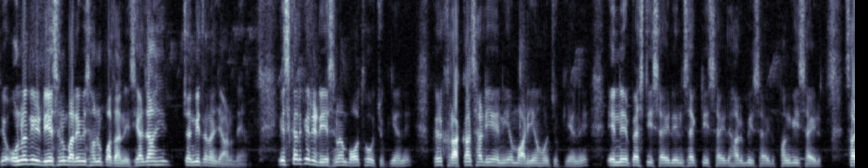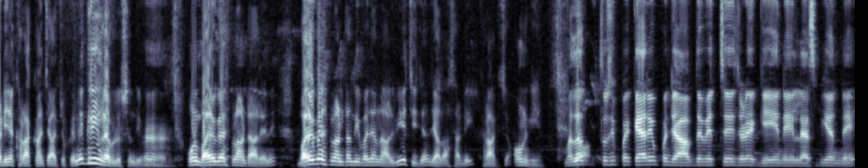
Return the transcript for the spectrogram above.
ਤੇ ਉਹਨਾਂ ਦੀ ਰੇਡੀਏਸ਼ਨ ਬਾਰੇ ਵੀ ਸਾਨੂੰ ਪਤਾ ਨਹੀਂ ਸੀ। ਅੱਜ ਅਸੀਂ ਚੰਗੀ ਤਰ੍ਹਾਂ ਜਾਣਦੇ ਹਾਂ। ਇਸ ਕਰਕੇ ਰੇਡੀਏਸ਼ਨਾਂ ਬਹੁਤ ਹੋ ਚੁੱਕੀਆਂ ਨੇ। ਫਿਰ ਖੁਰਾਕਾਂ ਸਾਡੀਆਂ ਇੰਨੀਆਂ ਮਾੜੀਆਂ ਹੋ ਚੁੱਕੀਆਂ ਨੇ। ਇੰਨੇ ਪੈਸਟੀਸਾਈਡ ਇਨਸੈਕਟੀਸਾਈਡ ਹਰਬੀਸਾਈਡ ਫੰਗੀਸਾਈਡ ਸਾਡੀਆਂ ਖੁਰਾਕਾਂ ਚ ਆ ਚੁੱਕੇ ਨੇ। ਗ੍ਰੀਨ ਰੈਵੋਲੂਸ਼ਨ ਦੀ ਵਜ੍ਹਾ ਹੁਣ ਬਾਇਓਗੈਸ ਪਲਾਂਟ ਆ ਰਹੇ ਨੇ। ਬਾਇਓਗੈਸ ਪਲਾਂਟਾਂ ਦੀ ਵਜ੍ਹਾ ਨਾਲ ਵੀ ਇਹ ਚੀਜ਼ਾਂ ਜ਼ਿਆਦਾ ਸਾਡੀ ਖੁਰਾਕ ਚ ਆਉਣਗੀਆਂ। ਮਤਲਬ ਤੁਸੀਂ ਪ- ਕਹਿ ਰਹੇ ਹੋ ਪੰਜਾਬ ਦੇ ਵਿੱਚ ਜਿਹੜੇ ਗੇ ਨੇ ਲੈਸਬੀਅਨ ਨੇ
